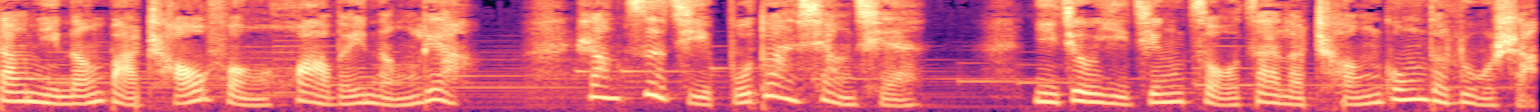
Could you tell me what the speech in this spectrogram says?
当你能把嘲讽化为能量，让自己不断向前。”你就已经走在了成功的路上。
